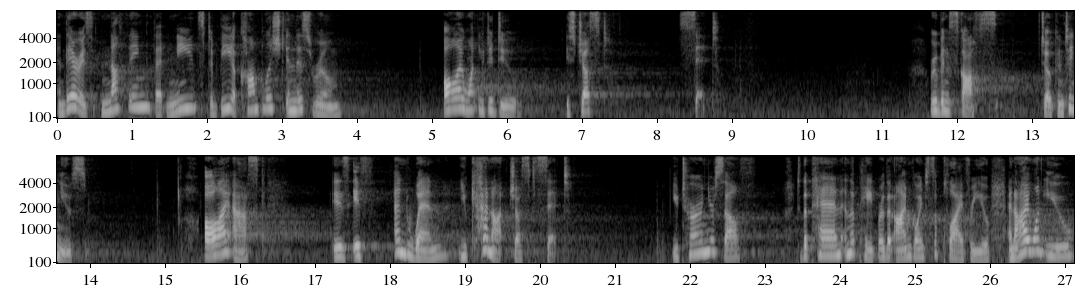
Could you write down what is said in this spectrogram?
and there is nothing that needs to be accomplished in this room. All I want you to do is just sit. Ruben scoffs. Joe continues. All I ask is if and when you cannot just sit. You turn yourself to the pen and the paper that I'm going to supply for you, and I want you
